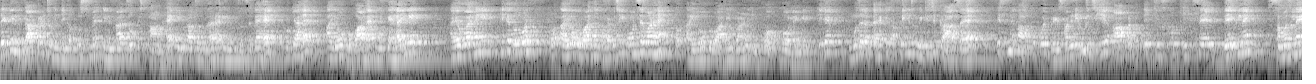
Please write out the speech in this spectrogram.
लेकिन व्याकरण जो हिंदी का, उसमें इनका जो स्थान है, इनका जो घर है, इनकी जो जगह है, वो क्या है? अयोग वाह है। ये कहलाएँगे। अयोगवा है ये। ठीक है, दोनों वर्ण। और अयोग वाही अगर कुछ कौन से वर्ण है तो अयोगवाही वर्ण इनको बोलेंगे। ठीक है? मुझे लगता है कि अपनी जो मीठी सी क्लास है, इसमें आपको कोई परेशानी नहीं होनी चाहिए। आप प्रत्येक चीज़ को ठीक से देख लें, समझ लें,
